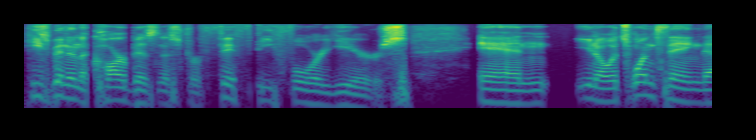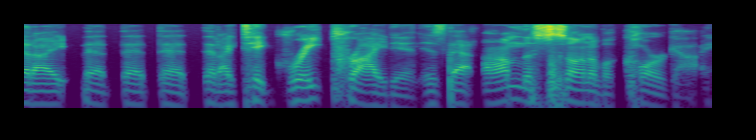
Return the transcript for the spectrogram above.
he's been in the car business for 54 years, and you know it's one thing that i that that that that i take great pride in is that i'm the son of a car guy.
